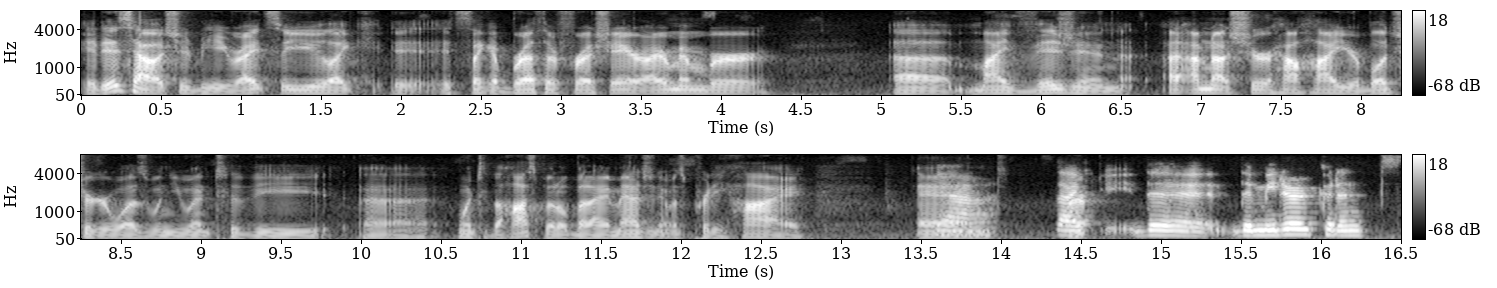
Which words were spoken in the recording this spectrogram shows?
it is how it should be right so you like it's like a breath of fresh air i remember uh, my vision I, am not sure how high your blood sugar was when you went to the uh, went to the hospital but i imagine it was pretty high and yeah, like I, the the meter couldn't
